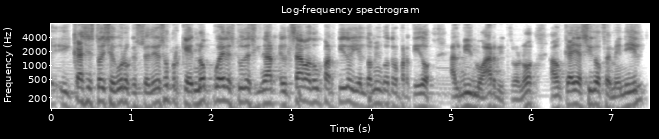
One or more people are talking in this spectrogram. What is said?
y casi estoy seguro que sucedió eso, porque no puedes tú designar el sábado un partido y el domingo otro partido al mismo árbitro, ¿no? Aunque haya sido femenil,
